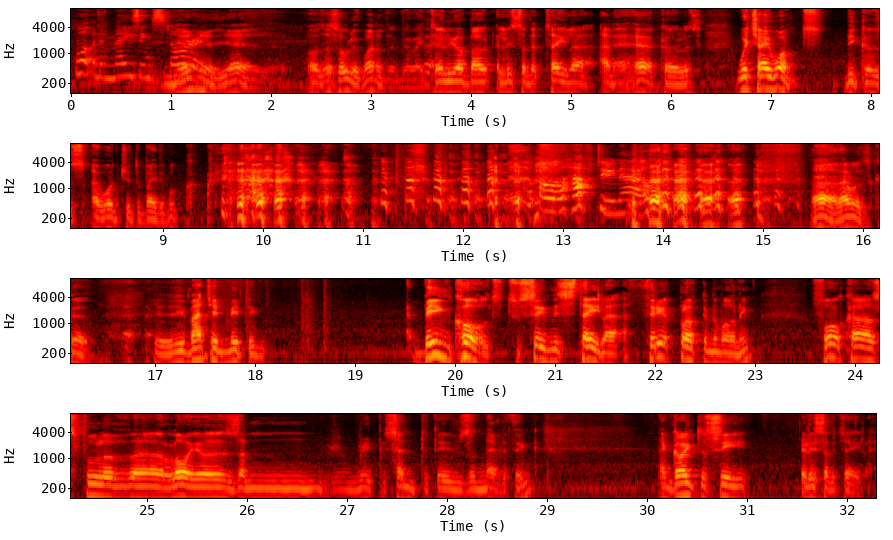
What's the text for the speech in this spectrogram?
what an amazing story! Yeah, yeah. Well, that's only one of them. If I tell you about Elizabeth Taylor and her hair curlers, which I want because I want you to buy the book. oh, I'll have to now. oh, that was good. Imagine meeting, being called to see Miss Taylor at three o'clock in the morning, four cars full of uh, lawyers and representatives and everything, and going to see Elizabeth Taylor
